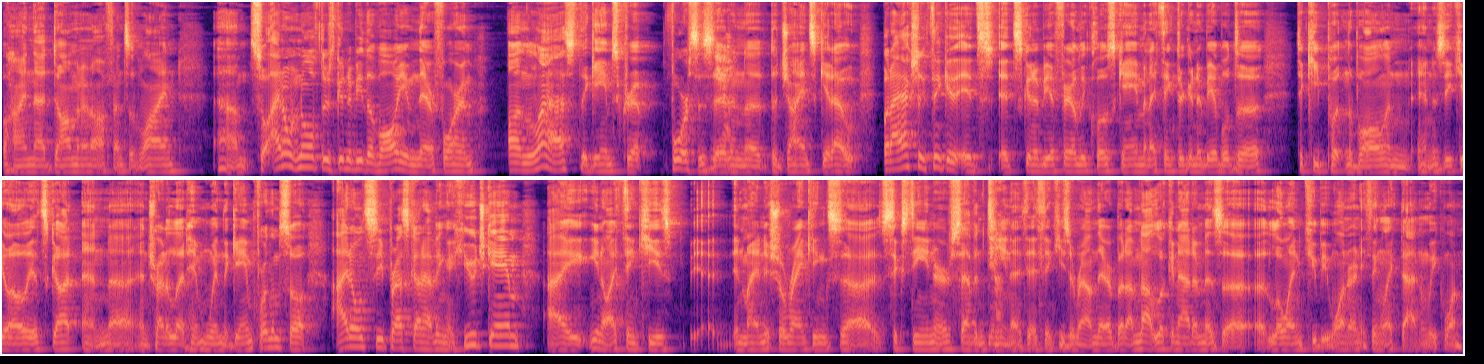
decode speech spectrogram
behind that dominant offensive line. Um, so I don't know if there's going to be the volume there for him unless the game script forces it yeah. and the, the Giants get out. But I actually think it's it's going to be a fairly close game, and I think they're going to be able to to keep putting the ball in, in Ezekiel Elliott's gut and uh, and try to let him win the game for them. So I don't see Prescott having a huge game. I you know I think he's in my initial rankings uh, 16 or 17. Yeah. I, th- I, think he's around there, but I'm not looking at him as a, a low end QB one or anything like that in week one.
